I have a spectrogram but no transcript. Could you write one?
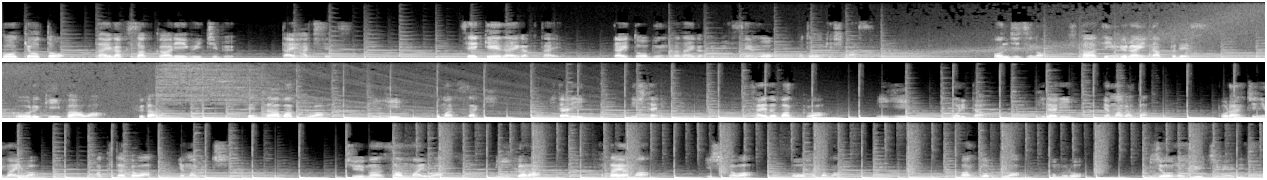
東京都大学サッカーリーグ1部第8節。成蹊大学対大東文化大学の一戦をお届けします。本日のスターティングラインナップです。ゴールキーパーは普段センターバックは右小松崎、左西谷、サイドバックは右森田、左山形、ボランチ2枚は芥川山口、中盤3枚はから片山、石川、大畑間ワントップは小室。以上の11名です。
